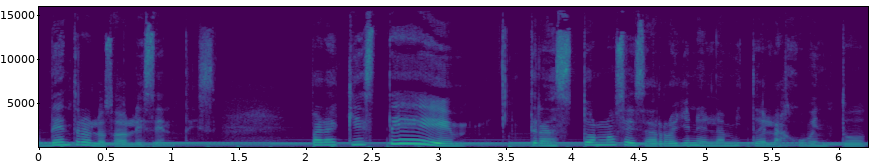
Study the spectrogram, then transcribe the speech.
dentro de los adolescentes. Para que este trastorno se desarrolle en el ámbito de la juventud,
